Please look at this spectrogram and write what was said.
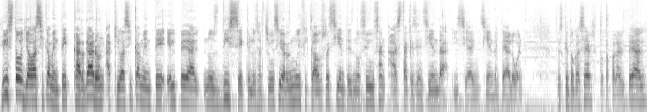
Listo, ya básicamente cargaron. Aquí básicamente el pedal nos dice que los archivos cierres modificados recientes no se usan hasta que se encienda y se encienda el pedal bueno. Entonces, ¿qué toca hacer? Toca apagar el pedal.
